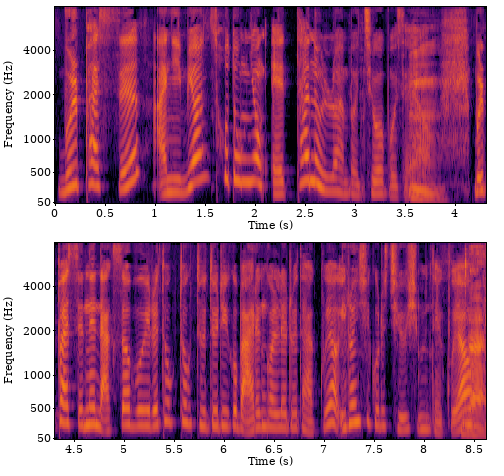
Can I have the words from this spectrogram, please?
물파스 아니면 소독용 에탄올로 한번 지워 보세요. 음. 물파스는 낙서 부위를 톡톡 두드리고 마른 걸레로 닦고요. 이런 식으로 지우시면 되고요. 네.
